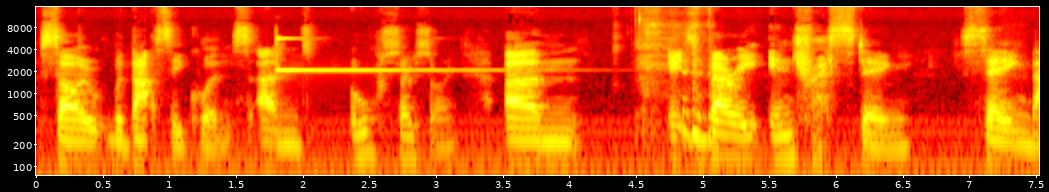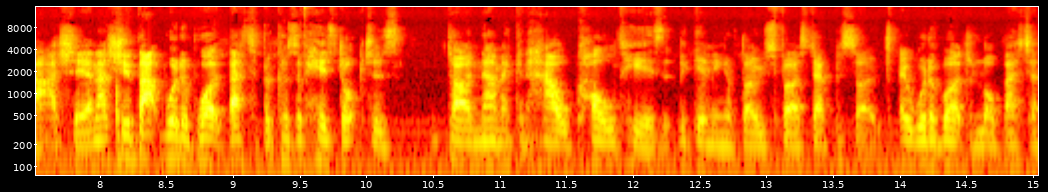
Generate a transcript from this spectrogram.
so with that sequence, and oh, so sorry. Um, it's very interesting saying that actually, and actually that would have worked better because of his Doctor's dynamic and how cold he is at the beginning of those first episodes. It would have worked a lot better.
